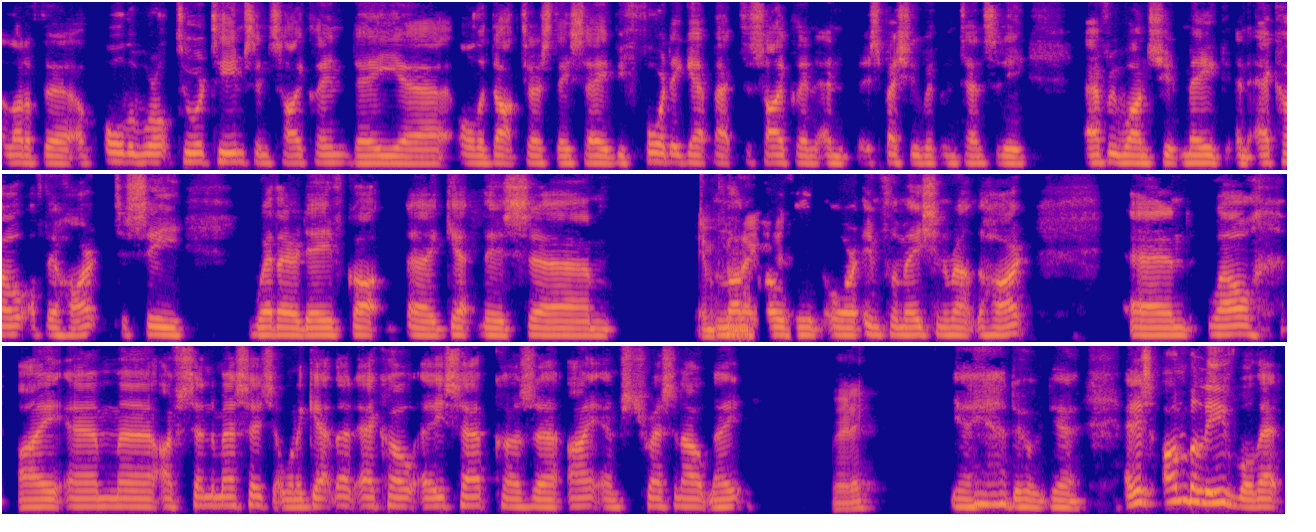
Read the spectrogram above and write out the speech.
a lot of the of all the world tour teams in cycling, they uh, all the doctors they say before they get back to cycling, and especially with intensity, everyone should make an echo of their heart to see whether they've got uh, get this um, lung COVID or inflammation around the heart. And well, I am. Uh, I've sent a message. I want to get that echo ASAP because uh, I am stressing out, mate. Really? Yeah, yeah, dude, yeah. And it's unbelievable that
